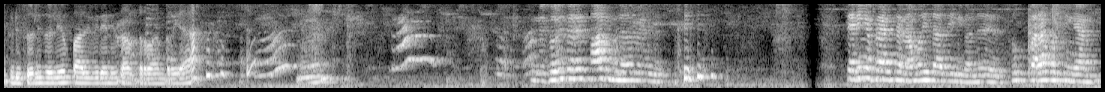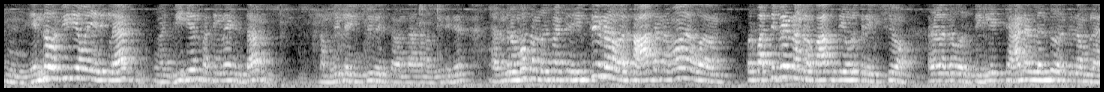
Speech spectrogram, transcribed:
இப்படி சொல்லி சொல்லியே பாதி பிரியாணி சாப்பிட்றான்றியா நீங்க சொல்லி சொல்லி சாப்பிட முடியாத சரிங்க ஃப்ரெண்ட்ஸ் நம்ம வீட்டில் வந்து இன்னைக்கு வந்து சூப்பராக போச்சுங்க. எந்த ஒரு வீடியோவும் எடுக்கல. வீடியோன்னு பார்த்தீங்கன்னா இதுதான் நம்ம வீட்டில் இன்டர்வியூ எடுக்க வந்தாங்க நம்ம வீட்டுக்கு. அது வந்து ரொம்ப சந்தோஷமாக இருந்துச்சு. இன்டர்வியூ சாதாரணமாக ஒரு பத்து பேர் நம்மளை பார்க்கறது எவ்வளோ பெரிய விஷயம்? அதில் வந்து ஒரு பெரிய சேனல்லேருந்து வந்து நம்மளை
